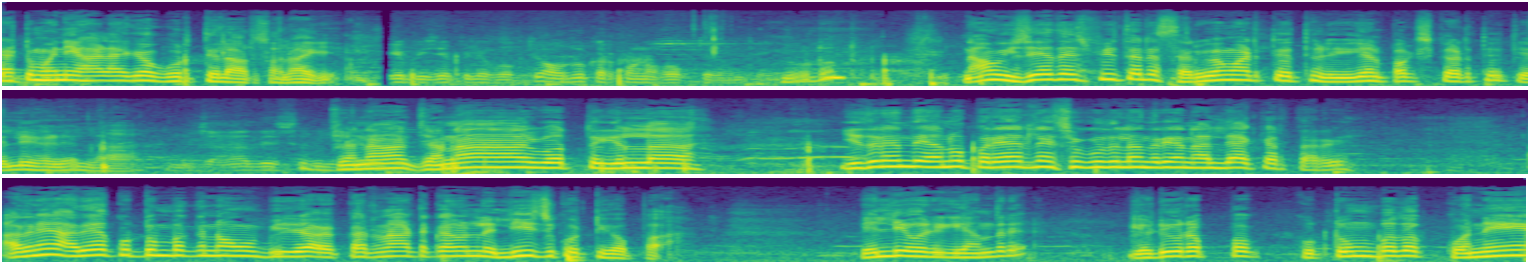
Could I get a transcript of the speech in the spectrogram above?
ಎಷ್ಟು ಮನೆ ಹಾಳಾಗ್ಯೋ ಗುರ್ತಿಲ್ಲ ಅವ್ರ ಸಲುವಾಗಿ. ಬಿಜೆಪಿಲಿ ಹೋಗ್ತೀವಿ ಅವ್ರನ್ನೂ ಕರ್ಕೊಂಡು ಹೋಗ್ತೀವಿ ಅಂತ ನೋಡೋಣ. ನಾವು ವಿಜಯದಶಮಿ ಥರ ಸರ್ವೆ ಮಾಡ್ತೀವಿ ಅಂತ ಹೇಳಿ ಈಗೇನು ಪಕ್ಷ ಕಟ್ತೀವಿ ಎಲ್ಲಿ ಹೇಳಿಲ್ಲ. ಜನ ಜನ ಇವತ್ತು ಇಲ್ಲ. ಇದರಿಂದ ಏನೂ ಪರಿಹಾರನೇ ಸಿಗೋದಿಲ್ಲ ಅಂದ್ರೆ ಏನು ಅಲ್ಲಿ ಹಾಕಿರ್ತಾರೆ ಅದನ್ನೇ ಅದೇ ಕುಟುಂಬಕ್ಕೆ ನಾವು ಬೀಜ ಕರ್ನಾಟಕವನ್ನು ಲೀಜ್ ಕೊಟ್ಟಿವಪ್ಪ. ಎಲ್ಲಿವರೆಗೆ ಅಂದರೆ ಯಡಿಯೂರಪ್ಪ ಕುಟುಂಬದ ಕೊನೆಯ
